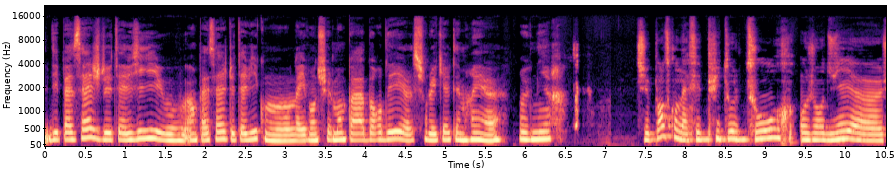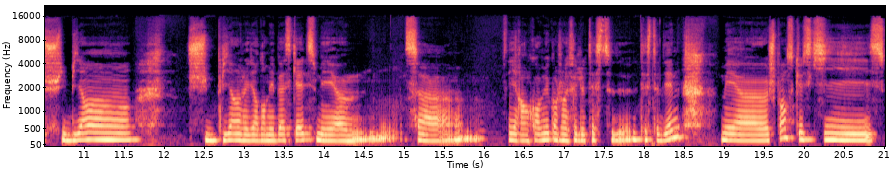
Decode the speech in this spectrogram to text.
des, passages de ta vie ou un passage de ta vie qu'on n'a éventuellement pas abordé euh, sur lequel tu aimerais euh, revenir? Je pense qu'on a fait plutôt le tour. Aujourd'hui, euh, je suis bien, je suis bien, j'allais dire dans mes baskets, mais ça, ça ira encore mieux quand j'aurai fait le test de test ADN. Mais je pense que ce qui, ce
